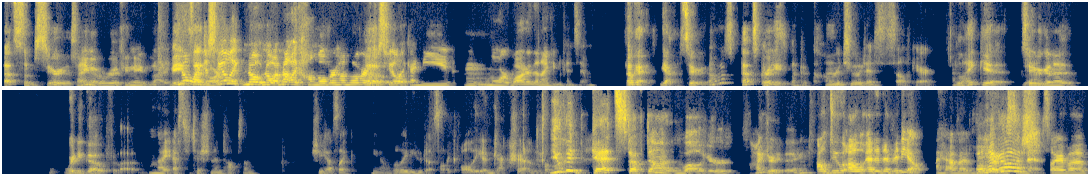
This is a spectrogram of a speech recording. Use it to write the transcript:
That's some serious hangover if you need an IV. no, I just feel like no, no. I'm not like hungover, hungover. I just Oh. feel like I need Mm. more water than I can consume. Okay. Yeah. So oh, that's that's great. It's like a cleansing. Gratuitous self care. I like it. So Yeah. you're gonna where do you go for that? My esthetician in Thompson. She has like you know the lady who does like all the injections. You could get stuff done while you're hydrating. I'll do. I'll edit a video. I have a video Oh my to gosh. submit. So I have a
